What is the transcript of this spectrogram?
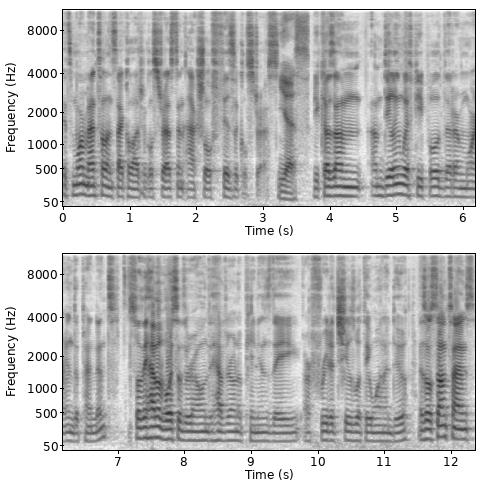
it's more mental and psychological stress than actual physical stress Yes. because I'm I'm dealing with people that are more independent. So they have a voice of their own, they have their own opinions, they are free to choose what they want to do. And so sometimes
